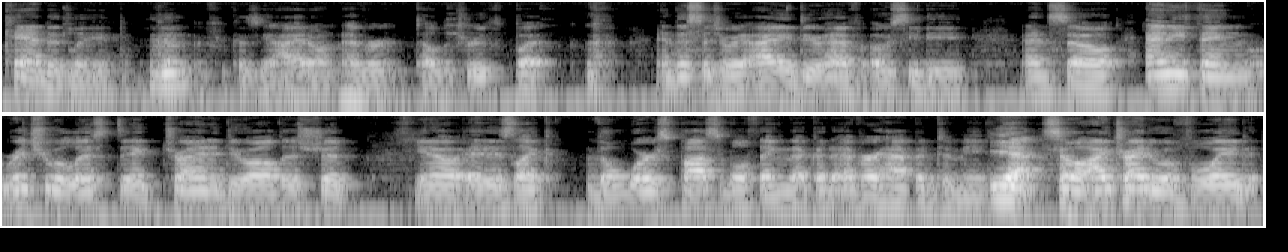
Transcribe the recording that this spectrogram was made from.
candidly, Mhm. because yeah, I don't ever tell the truth, but in this situation, I do have OCD, and so anything ritualistic, trying to do all this shit, you know, it is like the worst possible thing that could ever happen to me. Yeah. So I try to avoid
